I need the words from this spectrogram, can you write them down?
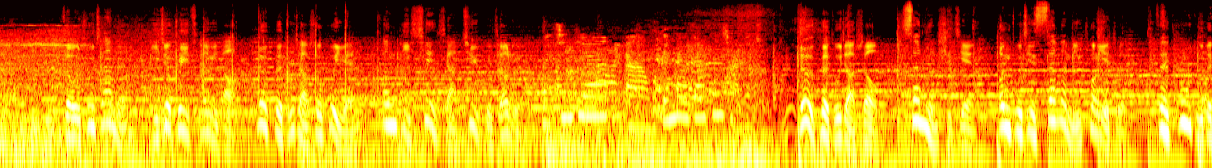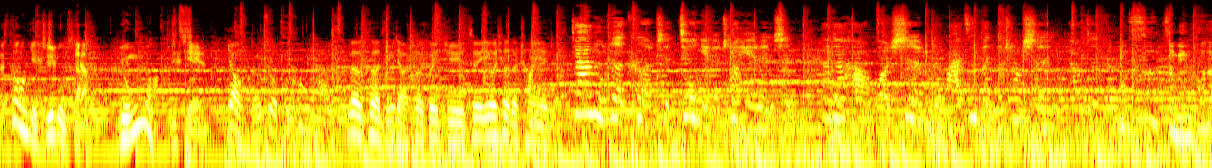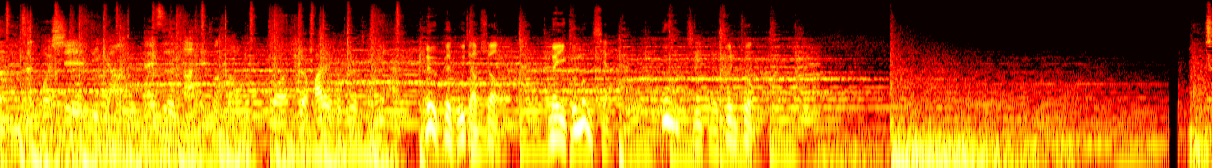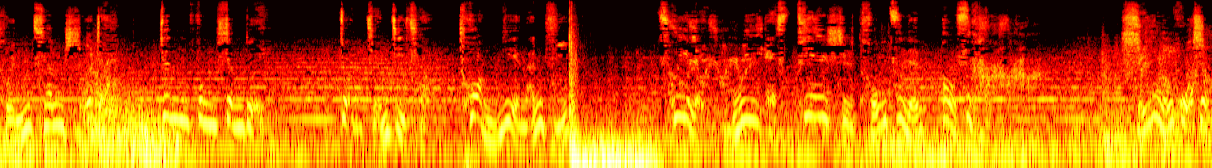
走出家门，你就可以参与到乐客独角兽会员当地线下聚会交流。那今天，呃，我跟大家分享的主乐客独角兽三年时间，帮助近三万名创业者在孤独的创业之路上勇往直前。要合作不空谈。乐客独角兽汇聚最优秀的创业者，加入乐客，拯救你的创业人生。大家好，我是普华资本的创始人姚振。我是知名博的吴正，我是李阳，来自华海创投。我是华磊投资的陈一涵。乐客独角兽，每个梦想都值得尊重。唇枪舌战，针锋相对，赚钱技巧，创业难题。崔磊 vs 天使投资人奥斯卡，谁能获胜？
